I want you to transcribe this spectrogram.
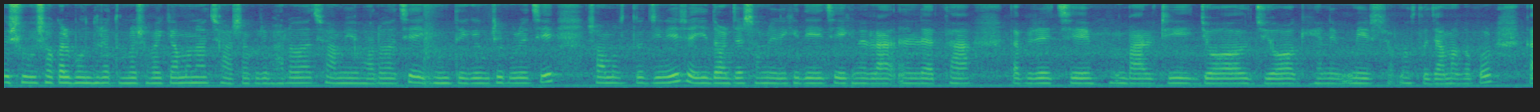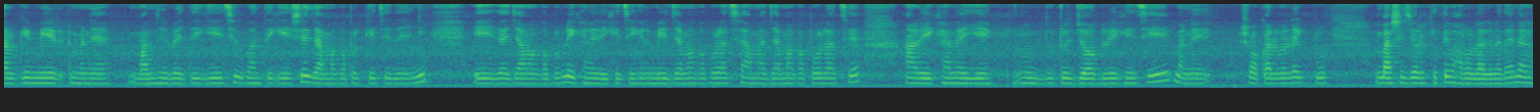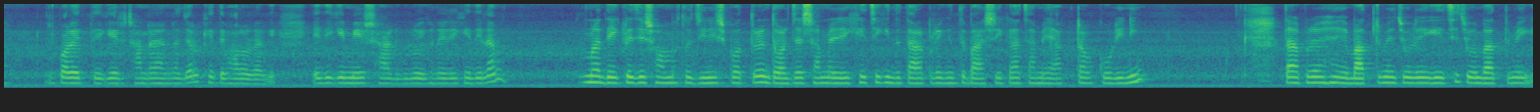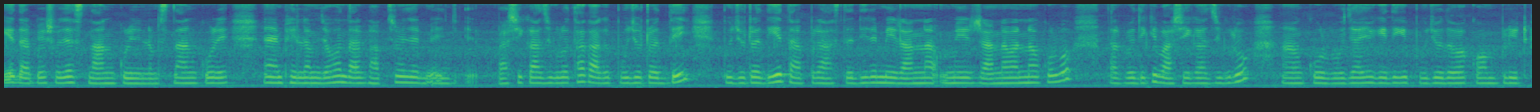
তো শুভ সকাল বন্ধুরা, তোমরা সবাই কেমন আছো? আশা করি ভালো আছো, আমিও ভালো আছি। এই ঘুম থেকে উঠে পড়েছি। সমস্ত জিনিস এই দরজার সামনে রেখে দিয়েছি, এখানে ল্যাথা, তারপরে হচ্ছে বালতি, জল, জগ, এখানে মেয়ের সমস্ত জামা কাপড় কালকে মেয়ের মানে বান্ধবীর বাড়িতে গিয়েছি, ওখান থেকে এসে জামা কাপড় কেচে দেয়নি। এই জামা কাপড়গুলো এখানে রেখেছি। এখানে মেয়ের জামা কাপড় আছে, আমার জামা কাপড় আছে। আর এখানে ইয়ে দুটো জগ রেখেছি মানে সকালবেলা একটু বাসি জল খেতে ভালো লাগে না, তাই না? কলের থেকে ঠান্ডা ঠান্ডা জল খেতে ভালো লাগে। এদিকে মেয়ের শার্টগুলো এখানে রেখে দিলাম। তোমরা দেখলে যে সমস্ত জিনিসপত্র দরজার সামনে রেখেছি, কিন্তু তারপরে কিন্তু বাসি কাজ আমি একটাও করিনি। তারপরে হ্যাঁ বাথরুমে চলে গেছি বাথরুমে গিয়ে তারপরে সোজা স্নান করে নিলাম। স্নান করে ফেললাম যখন। তার ভাবছিলাম যে বাসি কাজগুলো থাক, আগে পুজোটা দেই। পুজোটা দিয়ে তারপরে আস্তে ধীরে মেয়ের রান্না মেয়ের রান্না বান্নাও করব। তারপরে এদিকে বাসি কাজগুলো করব। যাই হোক, এদিকে পুজো দেওয়া কমপ্লিট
